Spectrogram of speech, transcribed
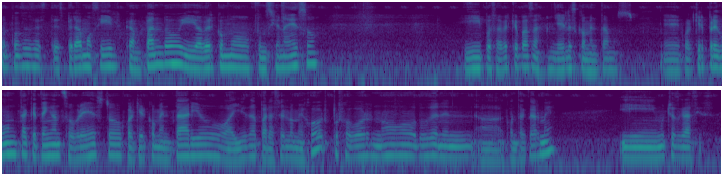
Entonces este, esperamos ir campando y a ver cómo funciona eso. Y pues a ver qué pasa, y ahí les comentamos. Eh, cualquier pregunta que tengan sobre esto, cualquier comentario o ayuda para hacerlo mejor, por favor no duden en ah, contactarme. Y muchas gracias.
